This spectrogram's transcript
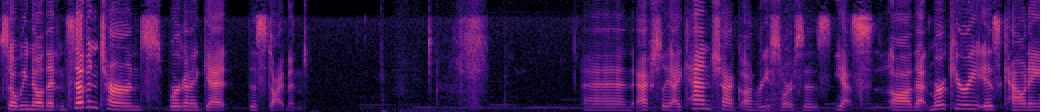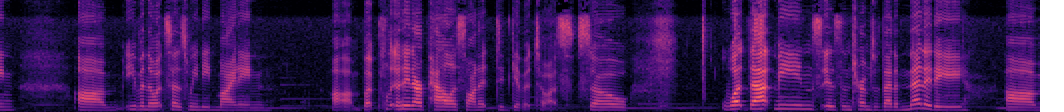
So we know that in seven turns, we're going to get this diamond. And actually, I can check on resources. Yes, uh, that mercury is counting, um, even though it says we need mining. Um, but in our palace on it did give it to us. So what that means is in terms of that amenity, um,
